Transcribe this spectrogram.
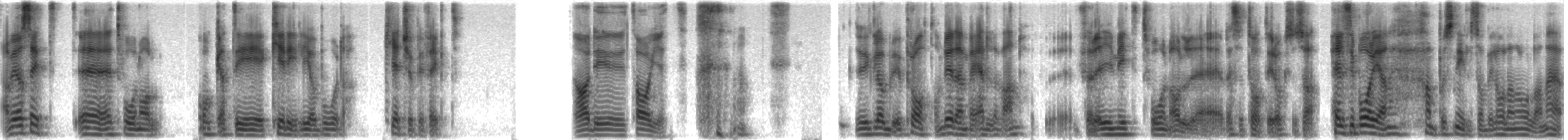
Ja, vi har sett eh, 2-0 och att det är Kirill gör båda. Ketchup-effekt. Ja, det är ju taget. Vi glömde ju prata om det där med elvan. För i mitt 2-0 eh, resultat är det också så att Helsingborgaren Hampus Nilsson vill hålla nollan här.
